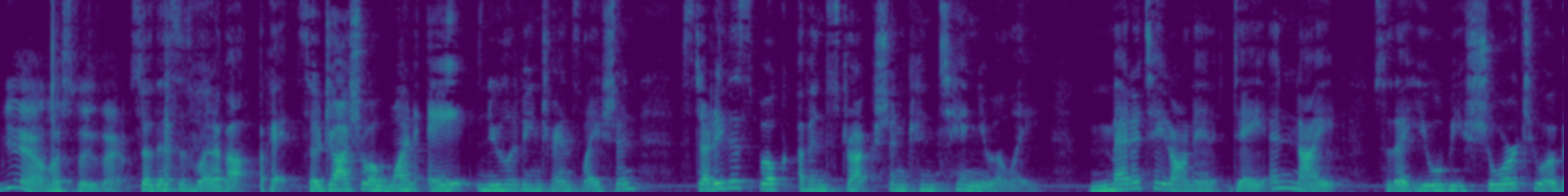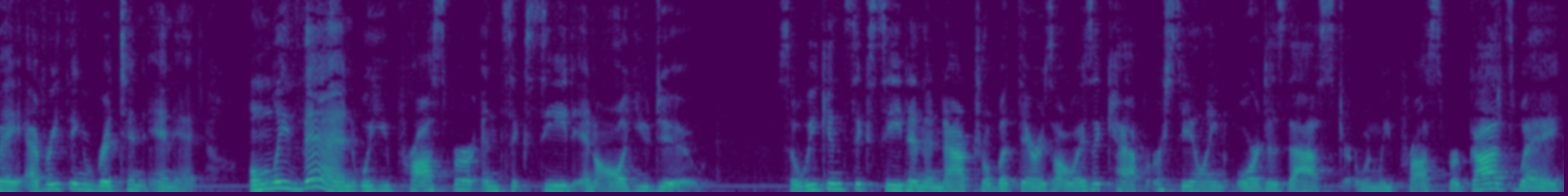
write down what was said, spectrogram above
Yeah, let's do that. So this is what about okay. So Joshua 1 8, New Living Translation. Study this book of instruction continually. Meditate on it day and night so that you will be sure to obey everything written in it. Only then will you prosper and succeed in all you do. So we can succeed in the natural, but there is always a cap or ceiling or disaster. When we prosper God's way,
